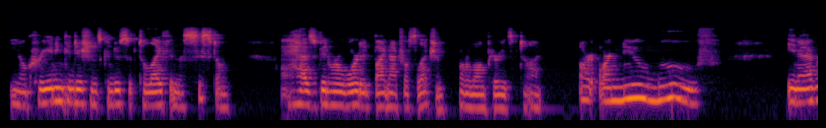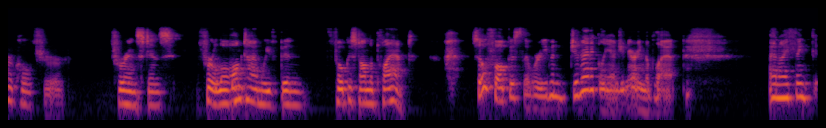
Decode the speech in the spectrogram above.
you know, creating conditions conducive to life in the system has been rewarded by natural selection over long periods of time our, our new move in agriculture, for instance, for a long time we've been focused on the plant. So focused that we're even genetically engineering the plant. And I think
